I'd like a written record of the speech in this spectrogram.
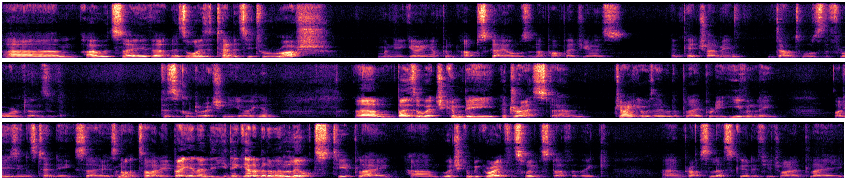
Um, I would say that there's always a tendency to rush when you're going up and up scales and up arpeggios, in pitch I mean, down towards the floor in terms of physical direction you're going in. Um, both of which can be addressed, and Django was able to play pretty evenly while using this technique, so it's not entirely. But you know, you do get a bit of a lilt to your playing, um, which can be great for swing stuff, I think, and perhaps less good if you're trying to play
